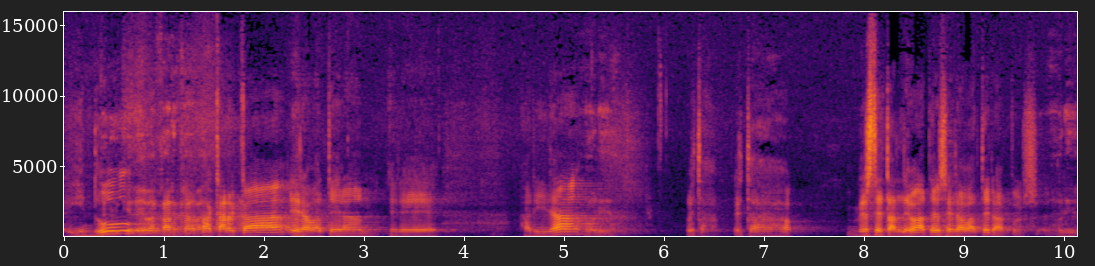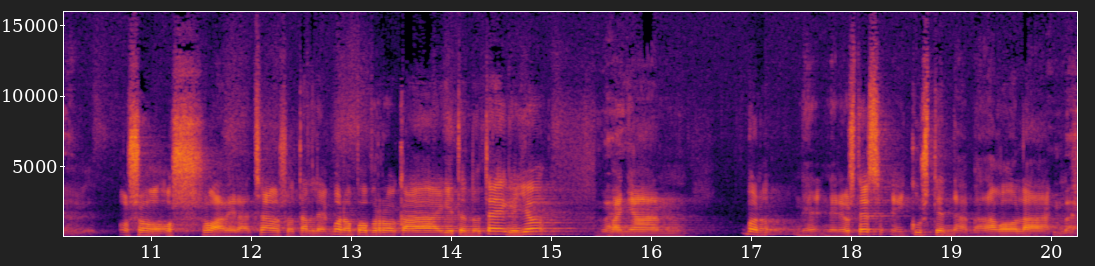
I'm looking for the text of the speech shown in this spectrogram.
egin du, bakarka, bai. bakarka, era bateran ere ari da, hori da, eta, eta beste talde bat, ez, era batera, pues, hori da. oso, oso aberatsa, oso talde, bueno, pop rocka egiten dute, gehiago, Bai. baina, bueno, ne- nire ustez ikusten da, badagola Bai.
